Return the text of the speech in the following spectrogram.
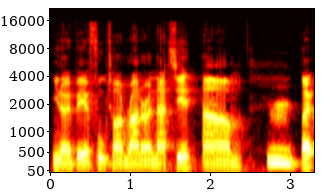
you know be a full-time runner and that's it um, Mm. like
